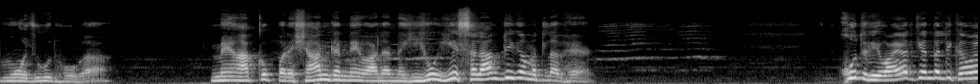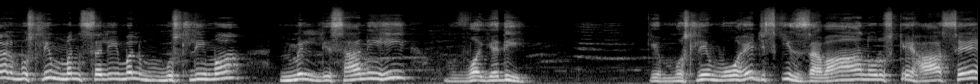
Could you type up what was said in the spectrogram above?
موجود ہوگا۔ میں آپ کو پریشان کرنے والا نہیں ہوں، یہ سلامتی کا مطلب ہے۔ خود روایت کے اندر لکھا ہوا ہے، المسلم من سلیم المسلمہ من لسانی ہی و یدی۔ کہ مسلم وہ ہے جس کی زبان اور اس کے ہاتھ سے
